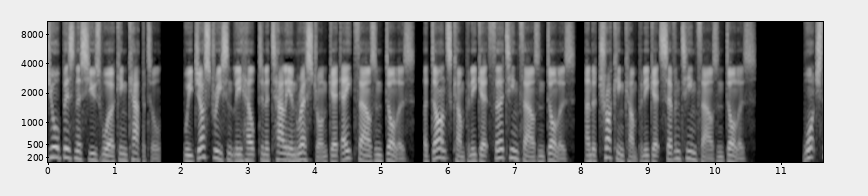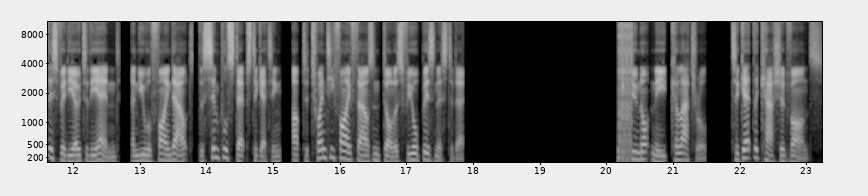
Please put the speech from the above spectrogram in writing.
your business use working capital? We just recently helped an Italian restaurant get $8,000, a dance company get $13,000, and a trucking company get $17,000. Watch this video to the end, and you will find out the simple steps to getting up to $25,000 for your business today. You do not need collateral to get the cash advance.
